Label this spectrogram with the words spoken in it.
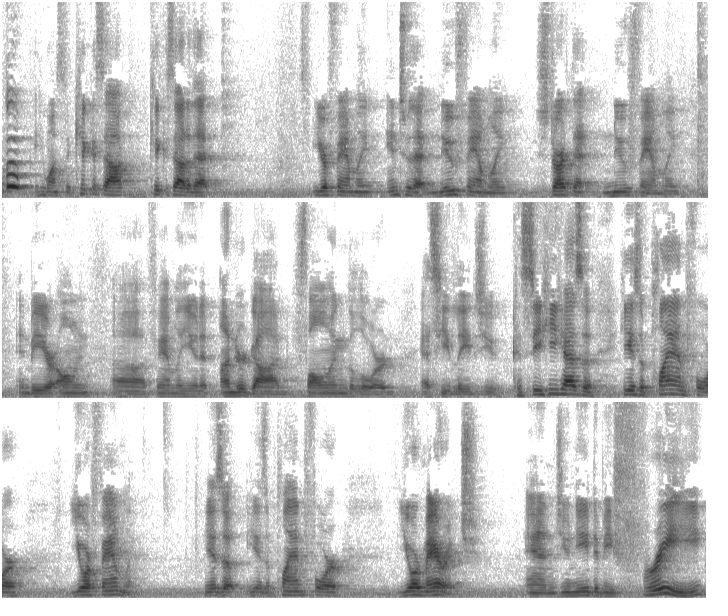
boop, He wants to kick us out, kick us out of that your family into that new family, start that new family, and be your own uh, family unit under God, following the Lord as He leads you. Because see, He has a He has a plan for your family. He has a He has a plan for your marriage, and you need to be free.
